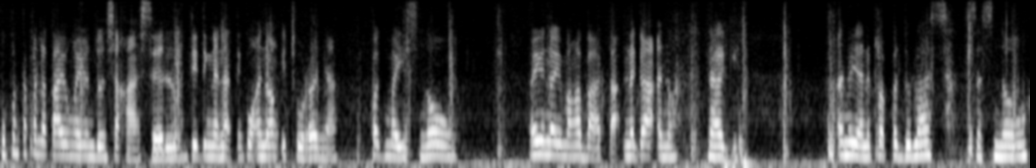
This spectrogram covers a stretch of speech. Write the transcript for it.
Pupunta pala tayo ngayon doon sa castle. Titingnan natin kung ano ang itsura niya pag may snow. Ayun na yung mga bata. Nag, ano, nag, ano yan, nagpapadulas sa snow.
